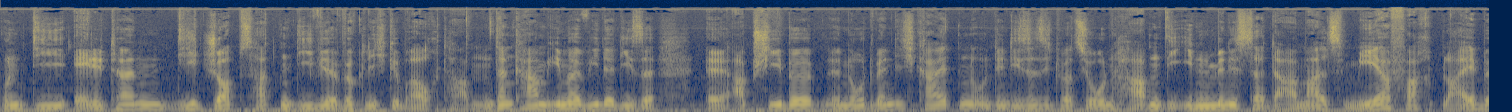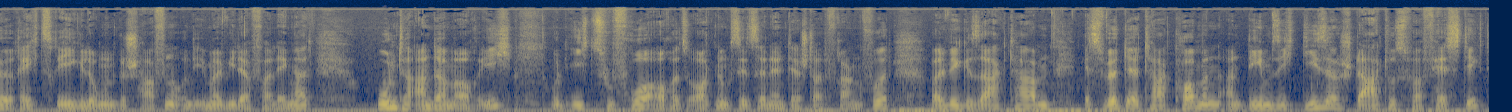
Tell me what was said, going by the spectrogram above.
und die Eltern die Jobs hatten, die wir wirklich gebraucht haben. Und dann kamen immer wieder diese äh, Abschiebenotwendigkeiten und in dieser Situation haben die Innenminister damals mehrfach Bleiberechtsregelungen geschaffen und immer wieder verlängert unter anderem auch ich und ich zuvor auch als Ordnungsdezernent der Stadt Frankfurt, weil wir gesagt haben, es wird der Tag kommen, an dem sich dieser Status verfestigt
